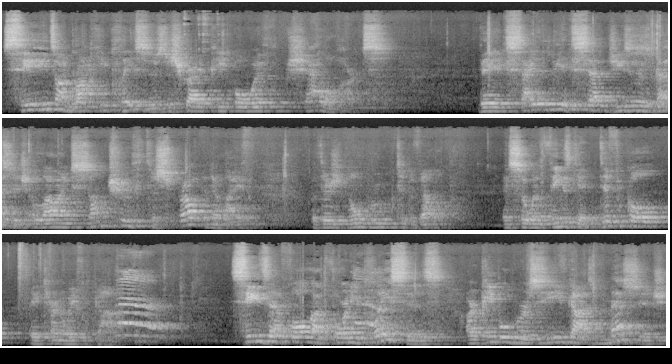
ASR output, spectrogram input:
Seeds on rocky places describe people with shallow hearts. They excitedly accept Jesus' message, allowing some truth to sprout in their life, but there's no room to develop. And so when things get difficult, they turn away from God. Seeds that fall on thorny places are people who receive God's message,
